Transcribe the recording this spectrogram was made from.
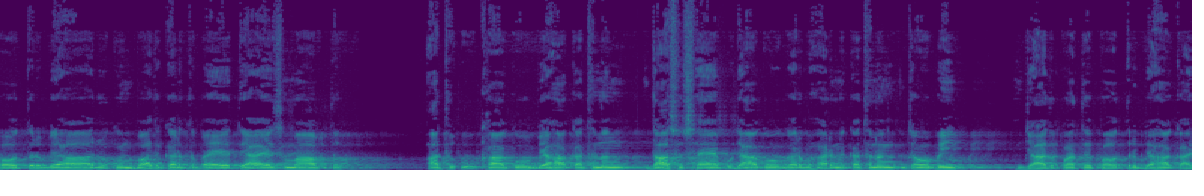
ਪੌਤਰ ਵਿਆਹ ਹੁਕਮ ਵਧ ਕਰਤ ਭੈ ਧਿਆਏ ਸਮਾਪਤ। ਅਥ ਊਖਾ ਕੋ ਵਿਆਹ ਕਥਨੰ, ਦਸ ਸੈ ਪੁਜਾ ਕੋ ਗਰਭ ਹਰਨ ਕਥਨੰ ਚਉਪਈ ਜਦ ਪਤ ਪੌਤਰ ਵਿਆਹ ਕਰ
